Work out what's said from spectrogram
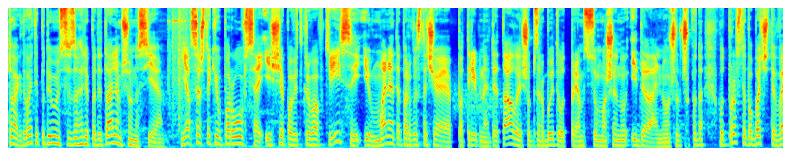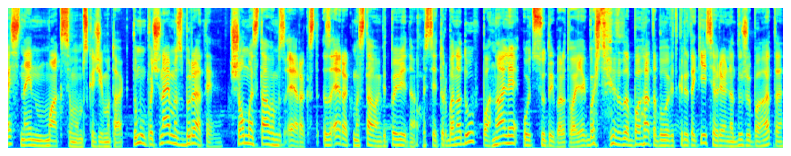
так, давайте подивимося взагалі по деталям, що у нас є. Я все ж таки упоровся і ще повідкривав кейси, і в мене тепер вистачає потрібних деталей, щоб зробити от прям всю машину ідеально. Щоб, щоб от- просто побачити весь нейн максимум, скажімо так. Тому починаємо збирати. Що ми ставимо з ерок? З ерок ми ставимо відповідно ось цей турбонадув. Погнали от сюди, братва. Як бачите, багато було відкрито кейсів, реально дуже багато.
